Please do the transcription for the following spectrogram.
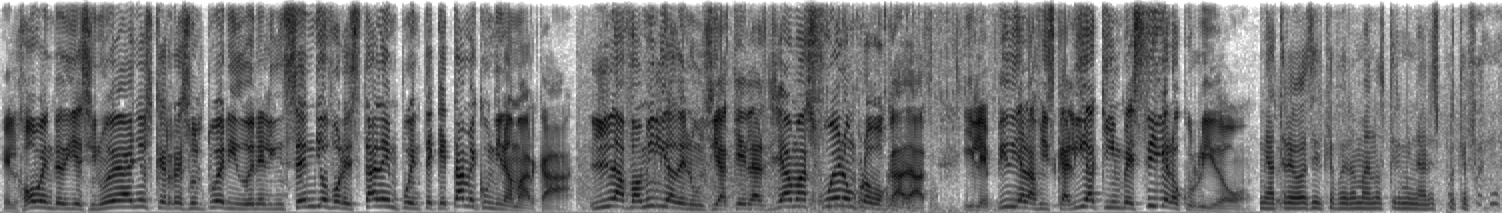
el joven de 19 años que resultó herido en el incendio forestal en Puente Quetame, Cundinamarca. La familia denuncia que las llamas fueron provocadas y le pide a la fiscalía que investigue lo ocurrido. Me atrevo a decir que fueron manos criminales porque fue muy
